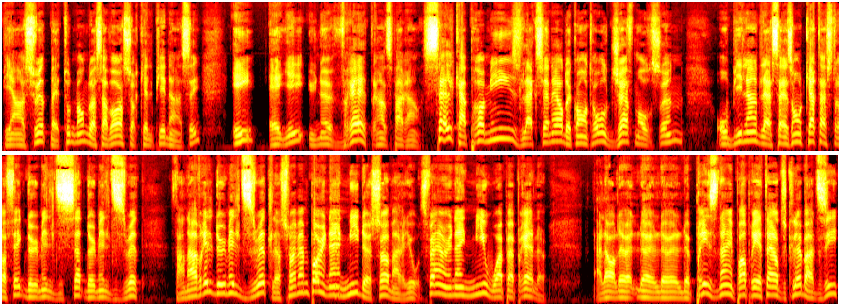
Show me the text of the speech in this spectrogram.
puis ensuite, ben, tout le monde doit savoir sur quel pied danser et ayez une vraie transparence. Celle qu'a promise l'actionnaire de contrôle Jeff Molson au bilan de la saison catastrophique 2017-2018. C'est en avril 2018, là. Ça fait même pas un an et demi de ça, Mario. Ça fait un an et demi ou à peu près, là. Alors, le, le, le, président et propriétaire du club a dit,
